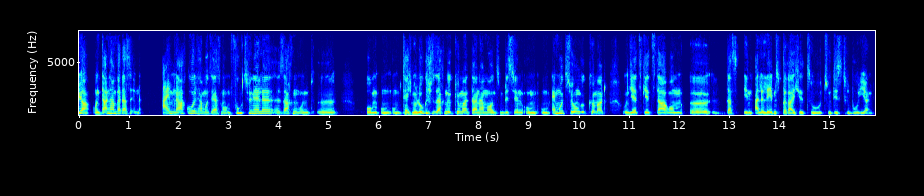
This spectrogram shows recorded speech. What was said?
ja, und dann haben wir das in einem nachgeholt, haben uns erstmal um funktionelle äh, Sachen und äh, um, um, um technologische Sachen gekümmert, dann haben wir uns ein bisschen um, um Emotionen gekümmert und jetzt geht es darum, äh, das in alle Lebensbereiche zu, zu distribuieren.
